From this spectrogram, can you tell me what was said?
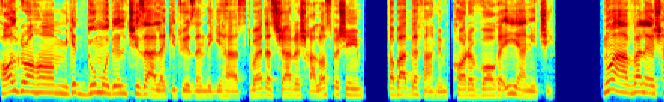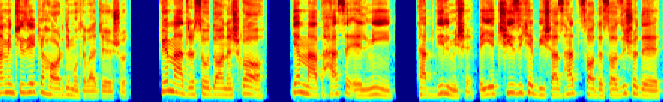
پال گراهام میگه دو مدل چیز علکی توی زندگی هست که باید از شرش خلاص بشیم تا بعد بفهمیم کار واقعی یعنی چی. نوع اولش همین چیزیه که هاردی متوجه شد. توی مدرسه و دانشگاه یه مبحث علمی تبدیل میشه به یه چیزی که بیش از حد ساده سازی شده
